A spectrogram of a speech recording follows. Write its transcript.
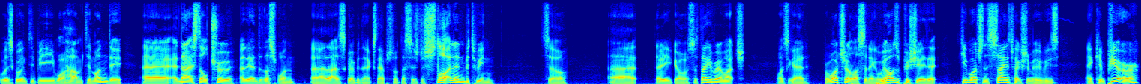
was going to be What Happened to Monday, uh, and that is still true at the end of this one. Uh, that is going to be the next episode. This is just slotting in between. So uh, there you go. So thank you very much once again for watching and listening. We always appreciate it. Keep watching science fiction movies and computer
